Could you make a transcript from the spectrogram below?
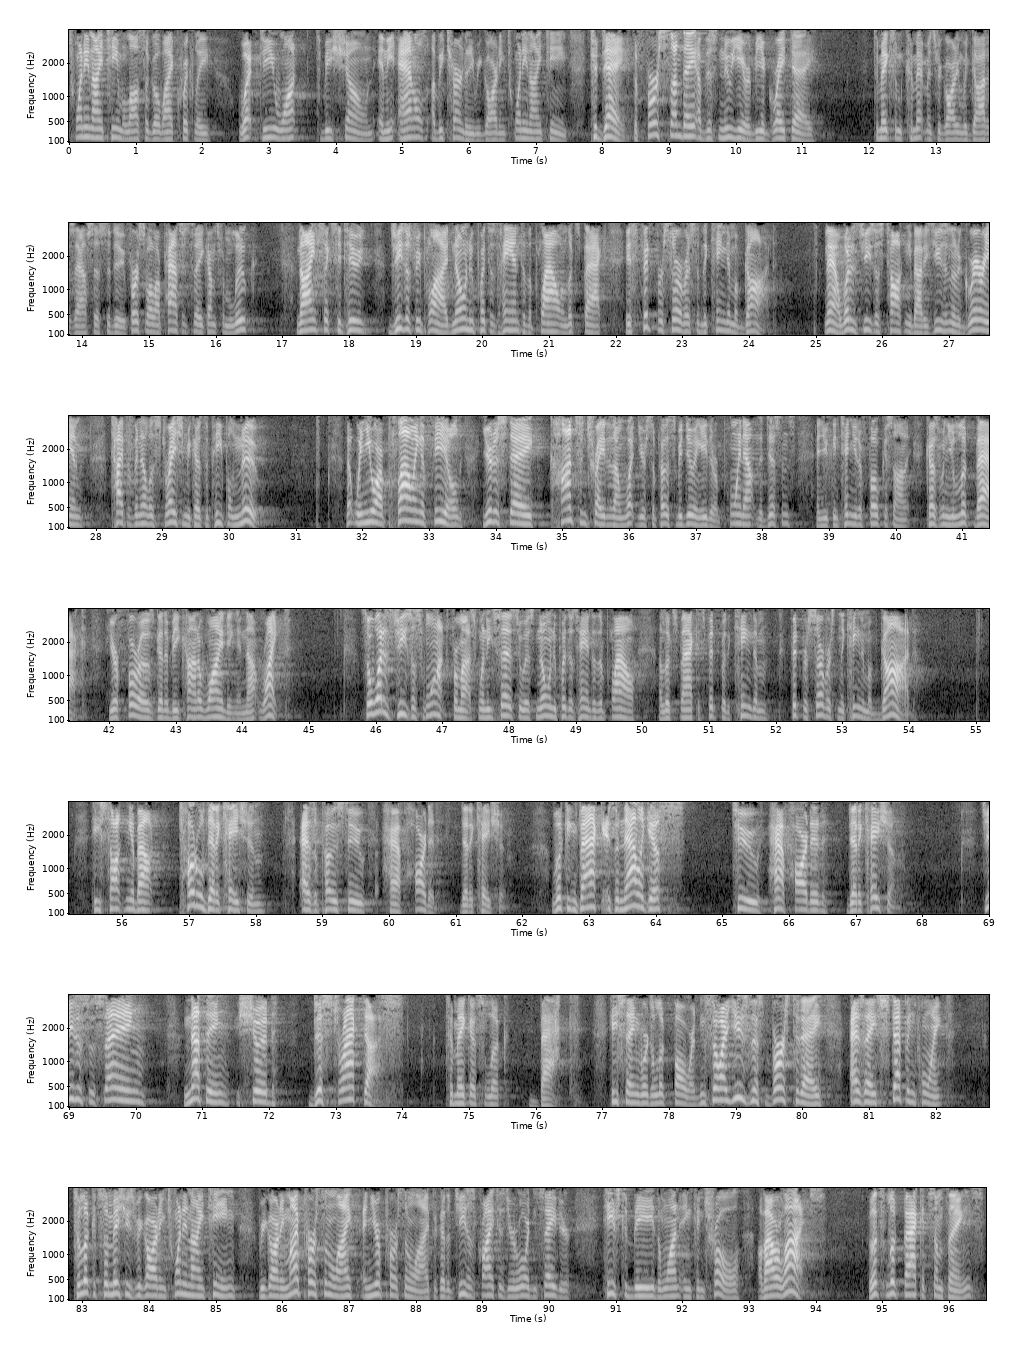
2019 will also go by quickly. What do you want to be shown in the annals of eternity regarding 2019? Today, the first Sunday of this new year, would be a great day to make some commitments regarding what God has asked us to do. First of all, our passage today comes from Luke 962. Jesus replied, No one who puts his hand to the plow and looks back is fit for service in the kingdom of God. Now, what is Jesus talking about? He's using an agrarian type of an illustration because the people knew that when you are plowing a field, you're to stay concentrated on what you're supposed to be doing, either a point out in the distance and you continue to focus on it. Because when you look back, your furrow is going to be kind of winding and not right. So, what does Jesus want from us when he says to us, No one who puts his hand to the plow and looks back is fit for the kingdom, fit for service in the kingdom of God? He's talking about total dedication as opposed to half hearted dedication. Looking back is analogous to half hearted dedication. Jesus is saying nothing should distract us to make us look back. He's saying we're to look forward. And so I use this verse today as a stepping point to look at some issues regarding 2019 regarding my personal life and your personal life because if Jesus Christ is your Lord and Savior, He's to be the one in control of our lives. Let's look back at some things.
